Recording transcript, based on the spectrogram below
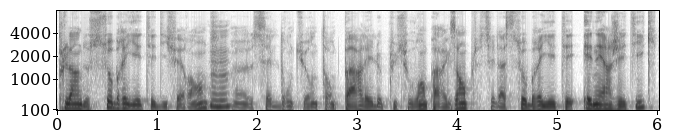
plein de sobriétés différentes. Mhm. Euh, celle dont tu entends parler le plus souvent, par exemple, c'est la sobriété énergétique.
